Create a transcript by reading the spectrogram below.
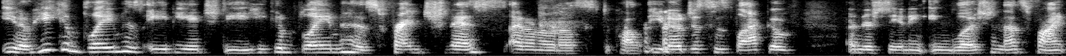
you know he can blame his adhd he can blame his frenchness i don't know what else to call it you know just his lack of understanding english and that's fine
